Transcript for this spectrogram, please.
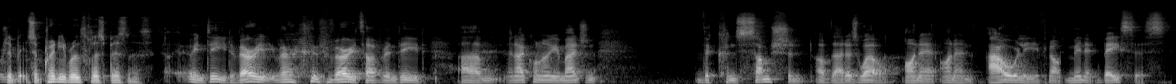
It's a, it's a, pretty ruthless business. Indeed, very, very, very tough indeed. Um, and I can only imagine the consumption of that as well on a on an hourly, if not minute basis.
